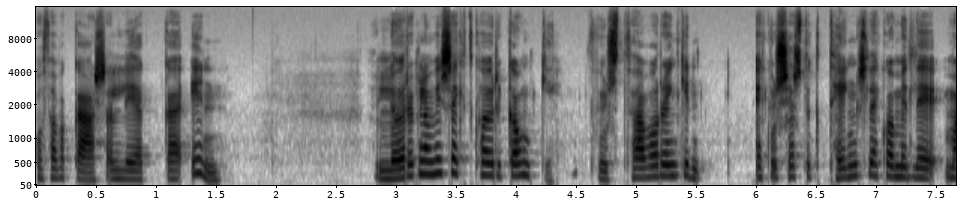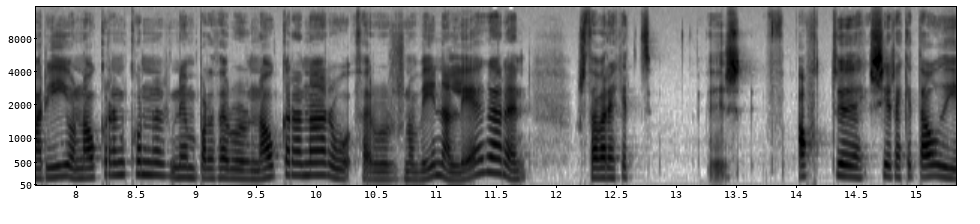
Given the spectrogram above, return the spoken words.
og það var gas að leka inn. Laureglan vissi ekkert hvað er í gangi. Veist, það voru engin eitthvað sérstök tengsle eitthvað millir Marí og nágrunn konar nefnum bara þær voru nágrannar og þær voru svona vinalegar en veist, það var ekkert, áttuð sér ekkert á því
